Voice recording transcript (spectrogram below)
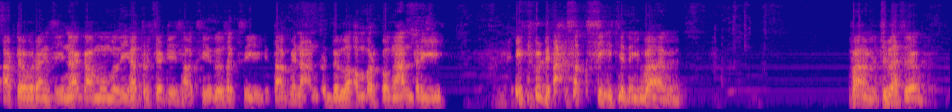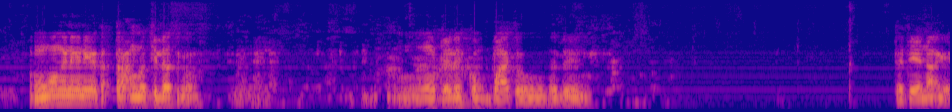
Ada orang zina kamu melihat terjadi saksi itu saksi. Tapi nak dulu ember ngantri itu tidak saksi sini paham? Paham jelas ya? Ngomong ini ini terang no jelas kok. Modelnya kumpah tuh, jadi jadi enak ya,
